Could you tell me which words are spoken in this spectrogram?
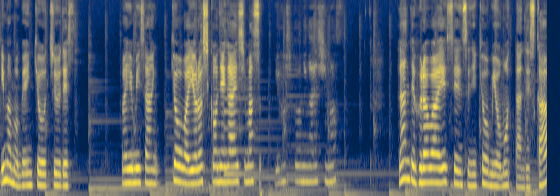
今も勉強中です。まゆみさん、今日はよろしくお願いします。よろしくお願いします。なんでフラワーエッセンスに興味を持ったんですか？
